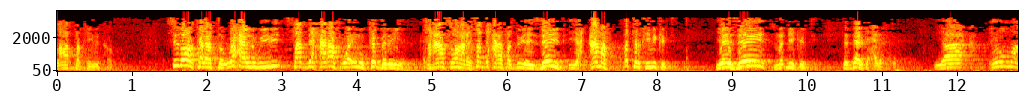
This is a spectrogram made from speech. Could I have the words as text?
Lama tarqiimi karo. Sidoo kaleeto waxaa lagu yidhi saddex xaraf waa inuu ka badan yahay. Maxaa soo haray? Saddex xaraf hadduu yahay zayd iyo camar. Ma tarqiimi kartid ya zayd ma dhihi kartid dadaalka xadafto yaa cuma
